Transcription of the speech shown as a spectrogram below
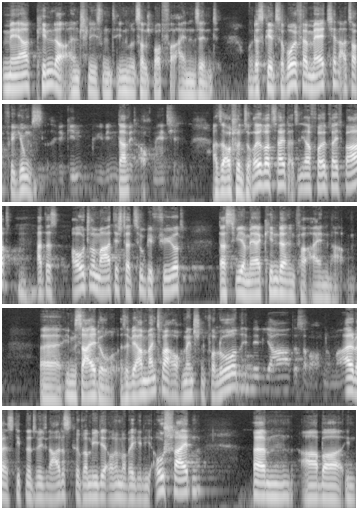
mehr Kinder anschließend in unseren Sportvereinen sind. Und das gilt sowohl für Mädchen als auch für Jungs. Also wir gewinnen damit auch Mädchen. Also auch schon zu eurer Zeit, als ihr erfolgreich wart, mhm. hat das automatisch dazu geführt, dass wir mehr Kinder in Vereinen haben. Äh, Im Saldo. Also wir haben manchmal auch Menschen verloren in dem Jahr, das ist aber auch normal, weil es gibt natürlich in der Alterspyramide auch immer welche, die ausscheiden. Ähm, aber in,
